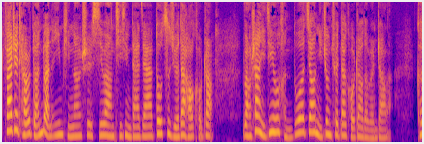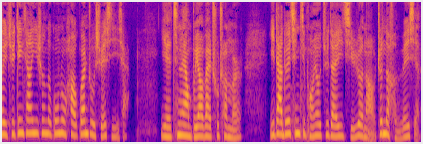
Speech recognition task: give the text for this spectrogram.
发这条短短的音频呢，是希望提醒大家都自觉戴好口罩。网上已经有很多教你正确戴口罩的文章了，可以去丁香医生的公众号关注学习一下。也尽量不要外出串门，一大堆亲戚朋友聚在一起热闹真的很危险。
